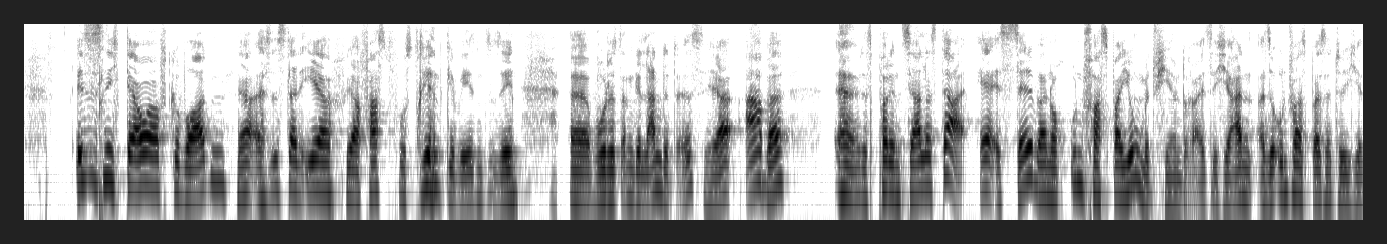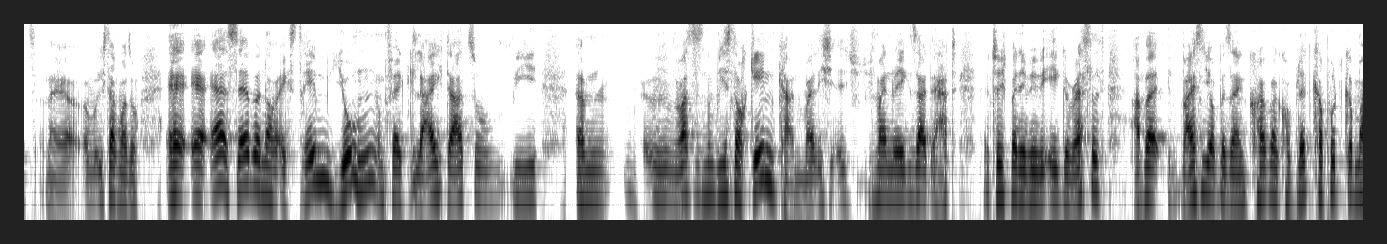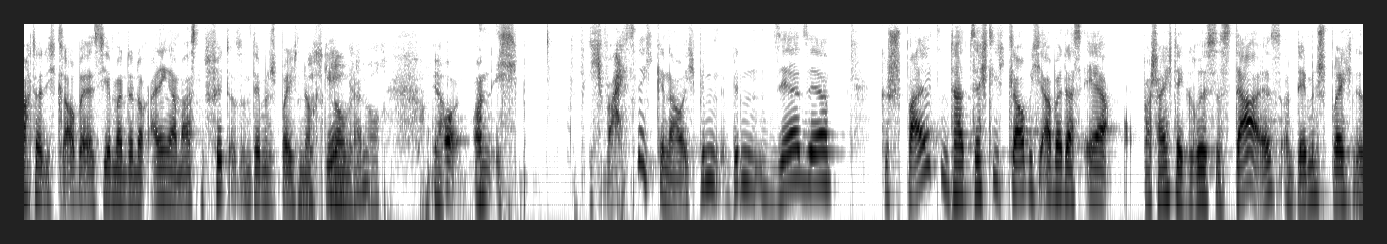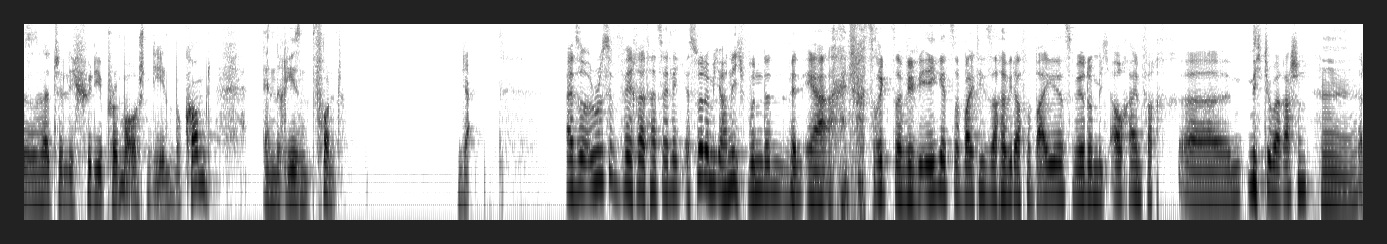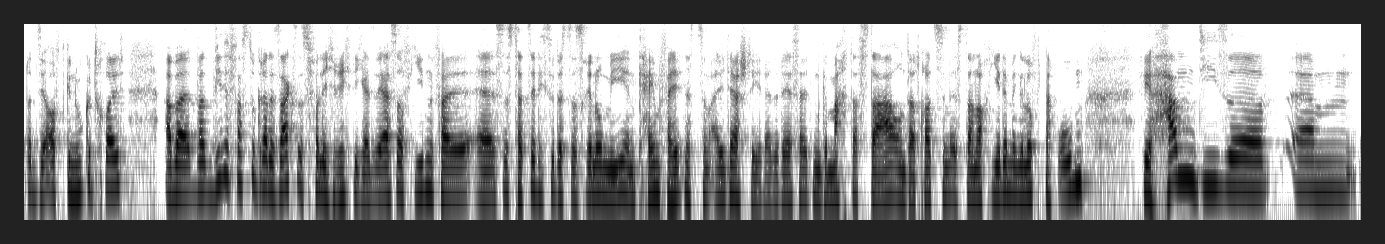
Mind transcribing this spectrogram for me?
ist es nicht dauerhaft geworden. Ja, es ist dann eher ja fast frustrierend gewesen zu sehen, äh, wo das dann gelandet ist. Ja, aber äh, das Potenzial ist da. Er ist selber noch unfassbar jung mit 34 Jahren. Also unfassbar ist natürlich jetzt, naja, ich sag mal so, er, er, er ist selber noch extrem jung im Vergleich dazu, wie, ähm, was es, wie es noch gehen kann. Weil ich, ich, ich meine, wie gesagt, er hat natürlich bei der WWE gewrestelt, aber ich weiß nicht, ob er seinen Körper komplett kaputt gemacht hat. Ich glaube, er ist jemand, der noch einigermaßen fit ist und dementsprechend noch das gehen kann. Ich auch. Ja. Und, und ich, ich weiß nicht genau. Ich bin, bin sehr, sehr gespalten. Tatsächlich glaube ich aber, dass er wahrscheinlich der größte Star ist und dementsprechend ist es natürlich für die Promotion, die ihn bekommt, ein Riesenpfund. Also Rusev wäre tatsächlich, es würde mich auch nicht wundern, wenn er einfach zurück zur WWE geht, sobald die Sache wieder vorbei ist, würde mich auch einfach äh, nicht überraschen. Mhm. Er hat uns ja oft genug getrollt. Aber wie das, was du gerade sagst, ist völlig richtig. Also er ist auf jeden Fall, äh, es ist tatsächlich so, dass das Renommee in keinem Verhältnis zum Alter steht. Also der ist halt ein gemachter Star und da trotzdem ist da noch jede Menge Luft nach oben wir haben diese, ähm,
